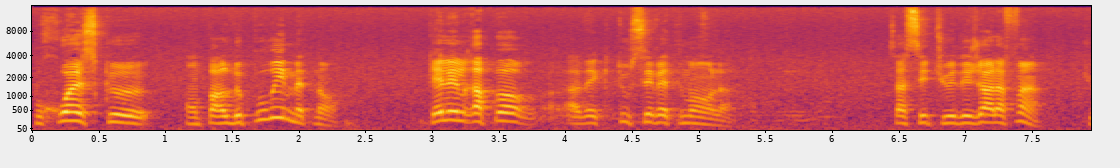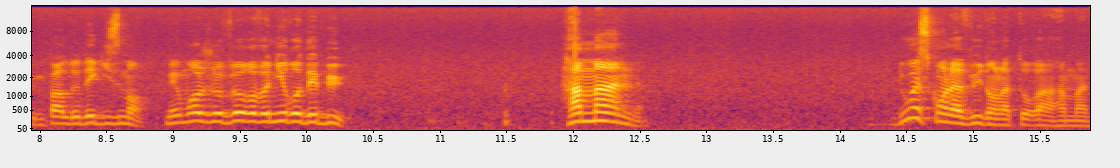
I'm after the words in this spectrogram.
Pourquoi est-ce que on parle de pourri maintenant? Quel est le rapport avec tous ces vêtements-là? Ça, c'est tu es déjà à la fin. Tu me parles de déguisement. Mais moi, je veux revenir au début. Haman. D'où est-ce qu'on l'a vu dans la Torah, Haman?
